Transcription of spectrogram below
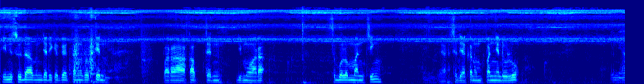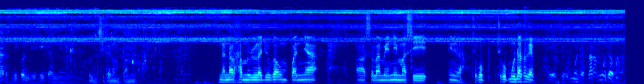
Ini sudah menjadi kegiatan rutin para kapten di muara. Sebelum mancing, ya sediakan umpannya dulu, Ini harus dikondisikan ya. kondisikan umpan. Dan alhamdulillah juga umpannya ah, selama ini masih inilah cukup cukup mudah kegep. Iya, cukup mudah. Sangat mudah malah.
